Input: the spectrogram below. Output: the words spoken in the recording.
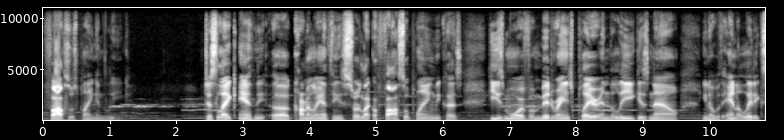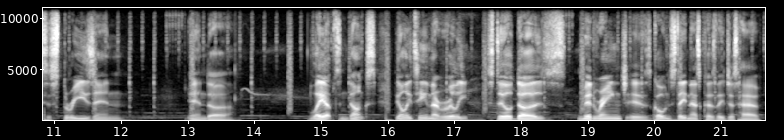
Fossils playing in the league. Just like Anthony, uh, Carmelo Anthony is sort of like a fossil playing because he's more of a mid-range player, and the league is now, you know, with analytics, his threes and and uh, layups and dunks. The only team that really still does mid range is Golden State, and that's because they just have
